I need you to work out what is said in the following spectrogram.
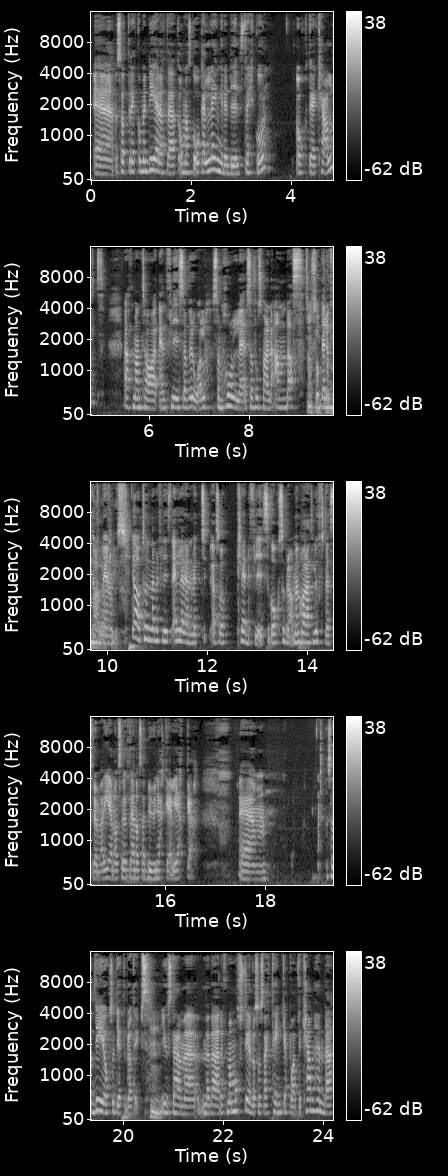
Eh, så att rekommenderat är att om man ska åka längre bilsträckor och det är kallt, att man tar en fleeceoverall som håller, som fortfarande andas. En sån där luften kommer igenom. fleece. Ja, tunnare flis eller en med alltså, klädd flis går också bra, men bara att luften strömmar igenom så det inte är någon sån här dunjacka eller jacka. Ehm, så det är också ett jättebra tips. Just det här med, med väder, för man måste ju ändå som sagt tänka på att det kan hända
